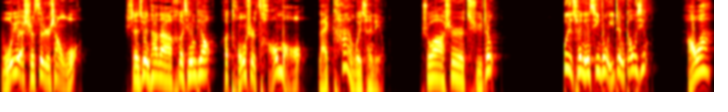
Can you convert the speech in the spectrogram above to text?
五月十四日上午，审讯他的贺清彪和同事曹某来看魏存玲。说是取证，魏存玲心中一阵高兴。好啊，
